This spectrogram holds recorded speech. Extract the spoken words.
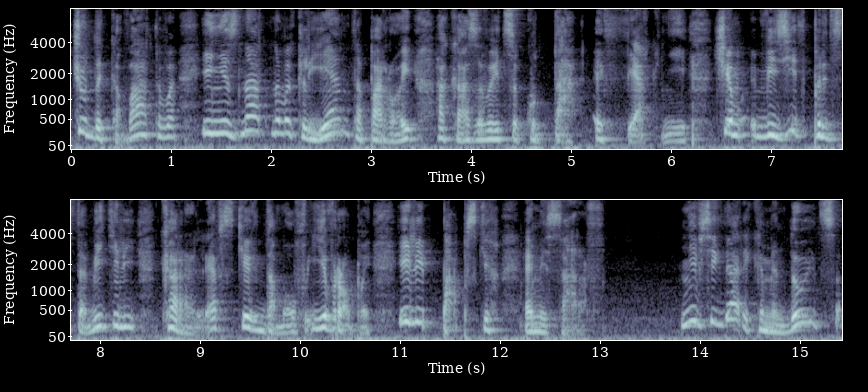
чудаковатого и незнатного клиента порой оказывается куда эффектнее, чем визит представителей королевских домов Европы или папских эмиссаров. Не всегда рекомендуется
